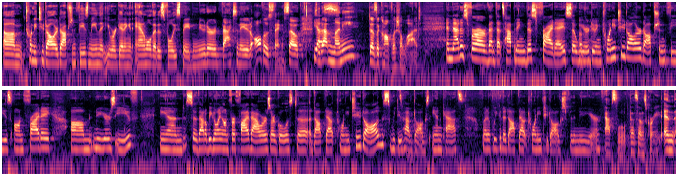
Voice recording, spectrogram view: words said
Um, $22 adoption fees mean that you are getting an animal that is fully spayed and neutered, vaccinated, all those things. So, yes. so that money does accomplish a lot. And that is for our event that's happening this Friday. So we okay. are doing $22 adoption fees on Friday, um, New Year's Eve. And so that'll be going on for five hours. Our goal is to adopt out 22 dogs. We do have dogs and cats, but if we could adopt out 22 dogs for the new year. Absolutely, that sounds great. And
